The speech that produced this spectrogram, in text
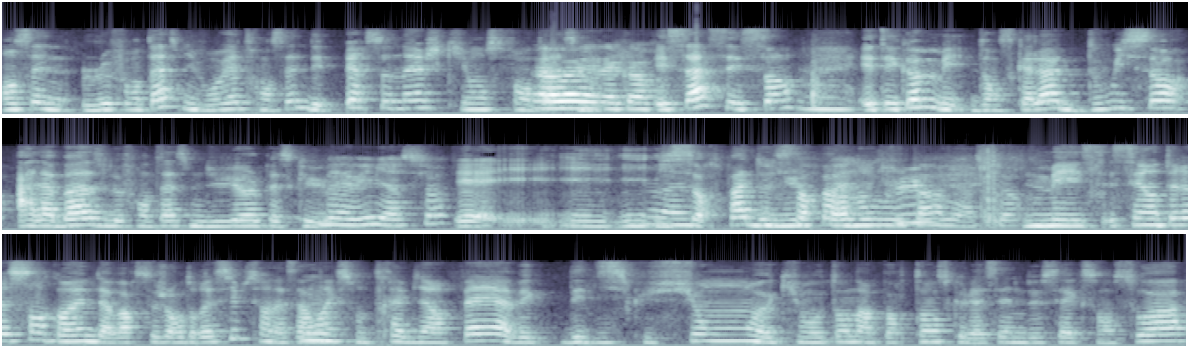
en scène le fantasme, ils vont mettre en scène des personnages qui ont ce Ah fantasme. ouais, d'accord. Et ça, c'est sain. Mm. Et t'es comme, mais dans ce cas-là, d'où il sort à la base le fantasme du viol? Parce que Bah oui, bien sûr. et- il, il- il Ouais. sort pas de Il nulle sort part pas de non plus. part, bien sûr. Mais c'est intéressant quand même d'avoir ce genre de récit, parce qu'il y en a certains Mm. qui sont très bien faits, avec des discussions euh, qui ont autant d'importance que la scène de sexe en soi.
